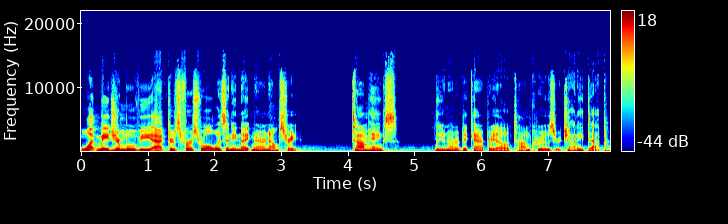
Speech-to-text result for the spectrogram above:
What major movie actor's first role was in A Nightmare on Elm Street? Tom Hanks, Leonardo DiCaprio, Tom Cruise, or Johnny Depp?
